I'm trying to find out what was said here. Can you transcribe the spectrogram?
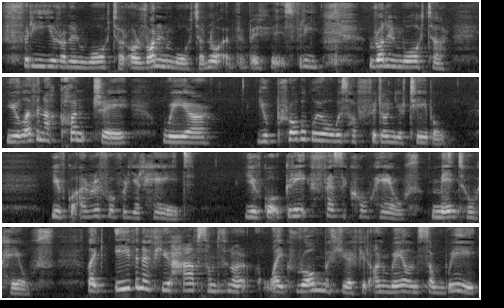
free running water, or running water, not everybody, it's free running water. You live in a country where you probably always have food on your table you've got a roof over your head, you've got great physical health, mental health. Like, even if you have something uh, like wrong with you, if you're unwell in some way,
